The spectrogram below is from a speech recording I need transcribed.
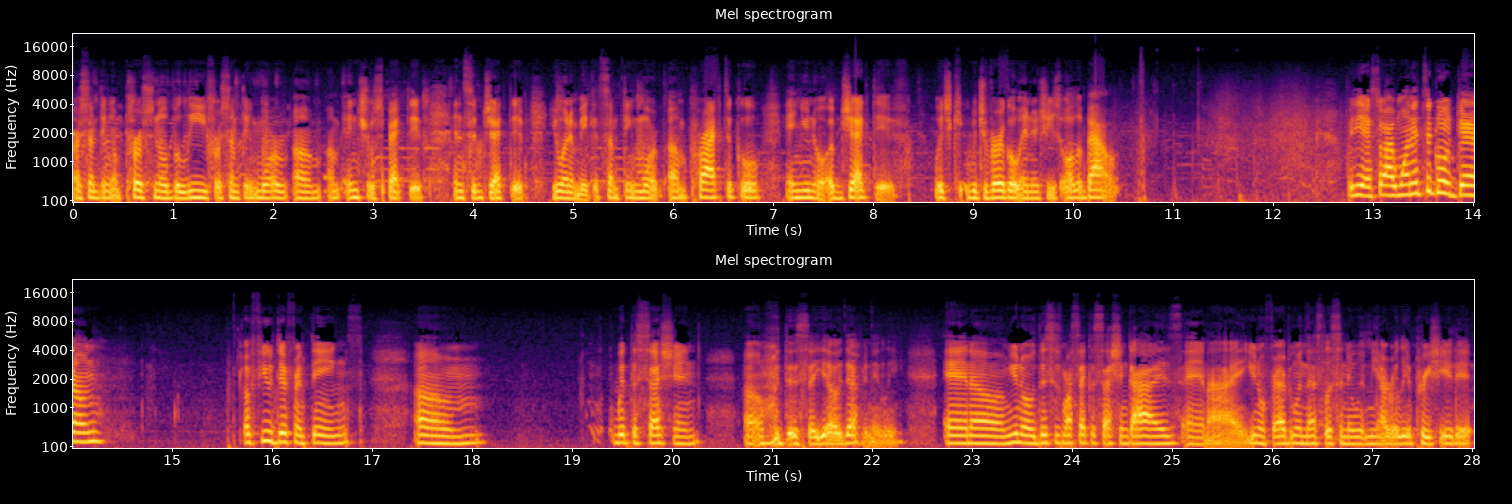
or something a personal belief or something more um, um, introspective and subjective. You want to make it something more um, practical and you know objective, which which Virgo energy is all about. But yeah, so I wanted to go down a few different things um, with the session, uh, with this, uh, yo, definitely. And um, you know, this is my second session, guys. And I, you know, for everyone that's listening with me, I really appreciate it.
